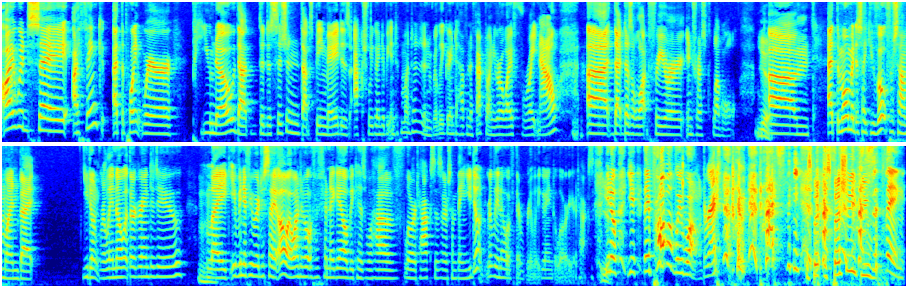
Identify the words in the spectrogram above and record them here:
I would say, I think at the point where you know that the decision that's being made is actually going to be implemented and really going to have an effect on your life right now, uh, that does a lot for your interest level. Yeah. Um, at the moment, it's like you vote for someone, but you don't really know what they're going to do. Mm-hmm. Like, even if you were to say, "Oh, I want to vote for Fine Gael because we'll have lower taxes or something," you don't really know if they're really going to lower your taxes. You know, you, they probably won't, right? I mean, that's the Espe- that's- especially if that's you- the thing.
